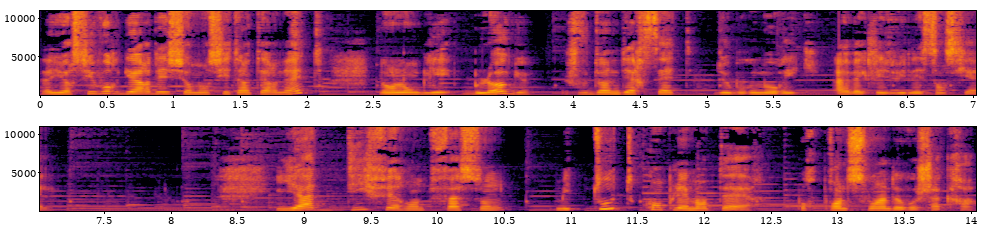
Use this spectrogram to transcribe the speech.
D'ailleurs, si vous regardez sur mon site internet, dans l'onglet blog, je vous donne des recettes de brumorique avec les huiles essentielles. Il y a différentes façons, mais toutes complémentaires, pour prendre soin de vos chakras.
